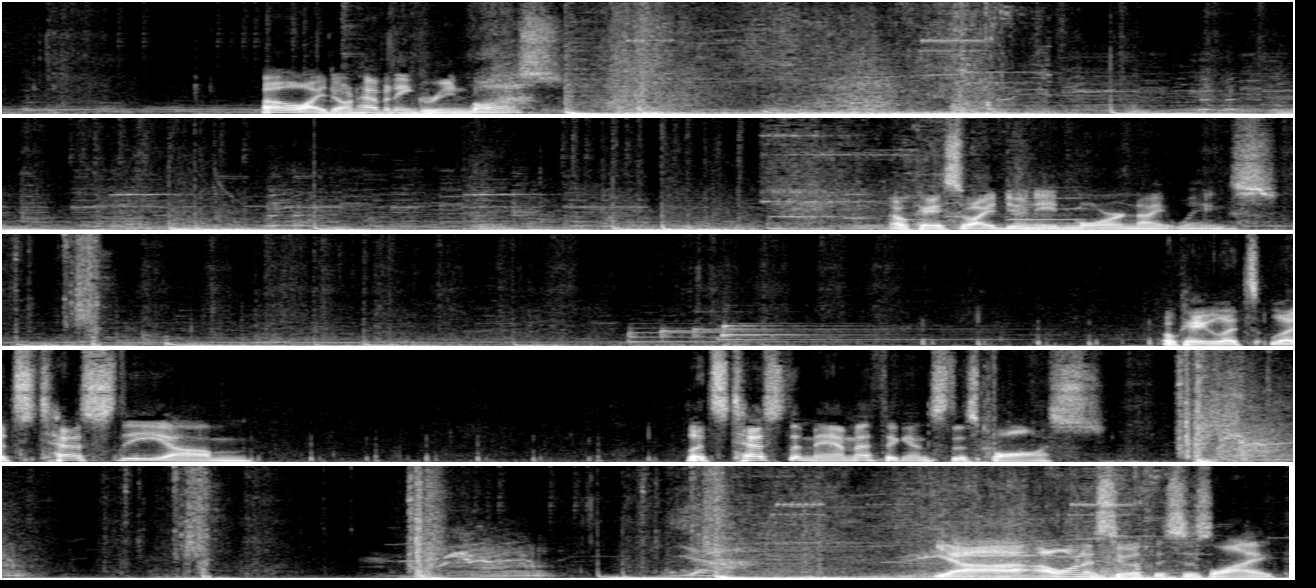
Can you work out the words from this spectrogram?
Oh, I don't have any green balls? Okay, so I do need more night wings. Okay, let's let's test the um Let's test the mammoth against this boss. Yeah, I, want to see what this is like.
